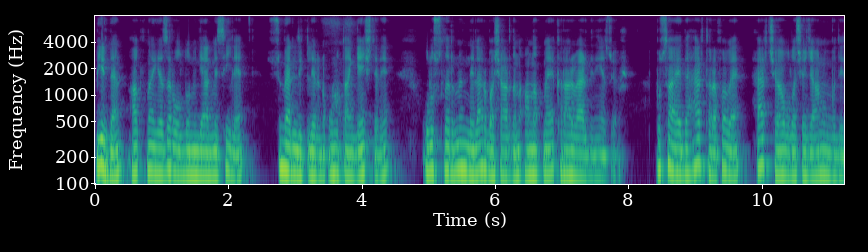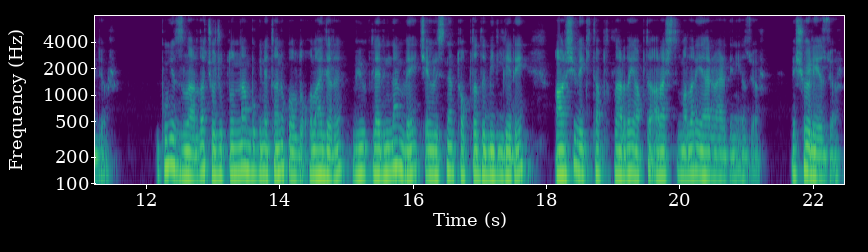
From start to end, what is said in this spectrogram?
birden aklına yazar olduğunu gelmesiyle Sümerliliklerini unutan gençleri uluslarının neler başardığını anlatmaya karar verdiğini yazıyor. Bu sayede her tarafa ve her çağa ulaşacağını umut ediyor. Bu yazılarda çocukluğundan bugüne tanık olduğu olayları, büyüklerinden ve çevresinden topladığı bilgileri, arşiv ve kitaplıklarda yaptığı araştırmalara yer verdiğini yazıyor. Ve şöyle yazıyor.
